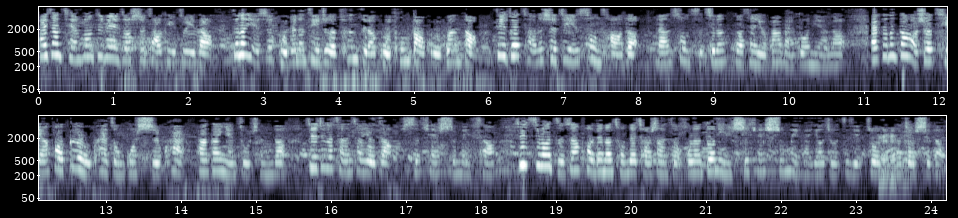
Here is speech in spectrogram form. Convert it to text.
还像前方这边一座石桥可以注意到，这呢也是古代呢进这个村子的古通道、古官道。这座桥呢是建于宋朝的，南宋时期呢到现在有八百多年了。哎，它呢刚好是前后各五块，总共十块花岗岩组成的，所以这个桥上又叫十全十美桥。所以希望子孙后代呢从这桥上走过呢，多领十全十美来要求自己做人和做事的。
